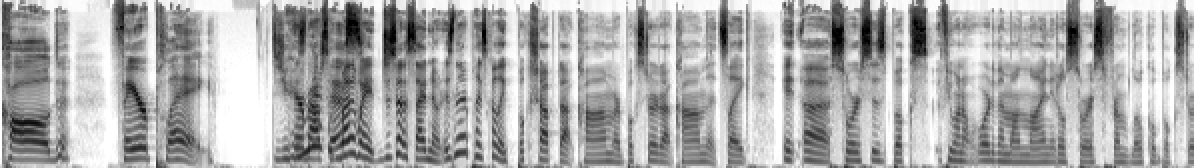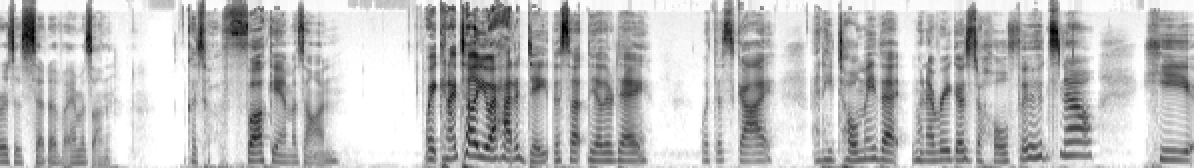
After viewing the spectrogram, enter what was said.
called Fair Play. Did you hear Isn't about this? By the way, just on a side note, isn't there a place called like bookshop.com or bookstore.com that's like it uh sources books if you want to order them online, it'll source from local bookstores instead of Amazon. because fuck Amazon. Wait, can I tell you? I had a date this uh, the other day with this guy, and he told me that whenever he goes to Whole Foods now, he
